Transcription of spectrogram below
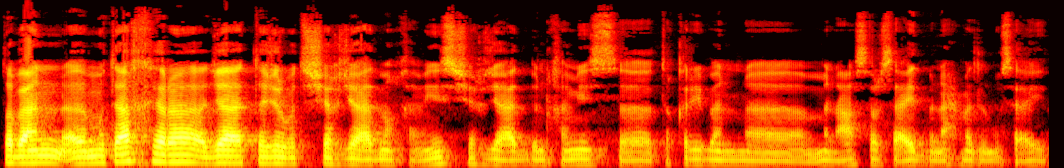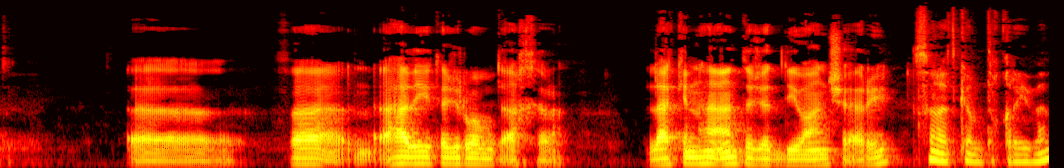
طبعا آه، متأخرة جاءت تجربة الشيخ جاعد بن خميس. الشيخ جاعد بن خميس تقريبا من عصر سعيد بن أحمد المساعيد فهذه تجربة متأخرة. لكنها أنتجت ديوان شعري. سنة كم تقريبا؟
